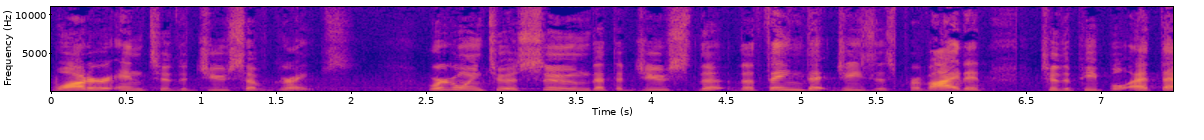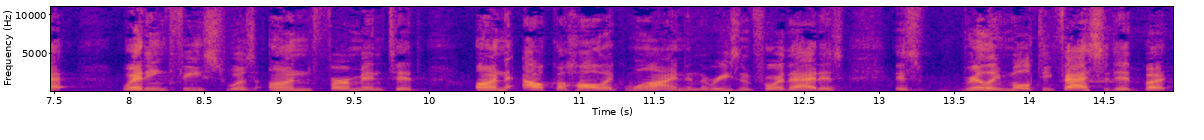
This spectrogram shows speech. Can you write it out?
water into the juice of grapes. We're going to assume that the juice, the, the thing that Jesus provided to the people at that wedding feast was unfermented, unalcoholic wine. And the reason for that is, is really multifaceted, but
